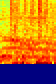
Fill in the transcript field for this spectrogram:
Oh!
